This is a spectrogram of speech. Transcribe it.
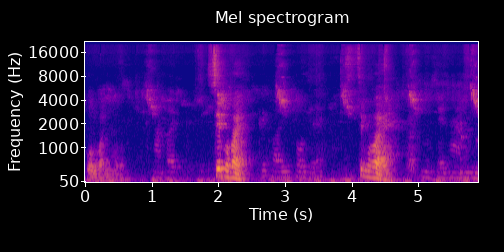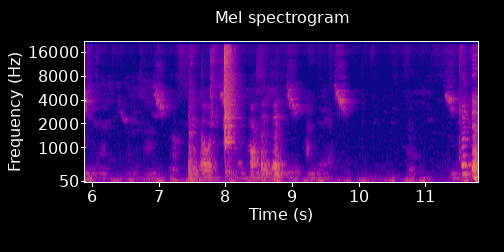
พวงก่อนครับสิบเข้าไปสิบเข้าไปสิบเข้าไปออกเส้นเกินปึ๊ดเลย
